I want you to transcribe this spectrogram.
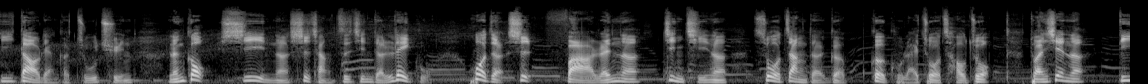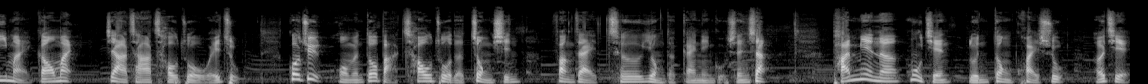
一到两个族群，能够吸引呢市场资金的类股，或者是法人呢近期呢做账的个个股来做操作，短线呢低买高卖，价差操作为主。过去我们都把操作的重心放在车用的概念股身上，盘面呢目前轮动快速，而且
